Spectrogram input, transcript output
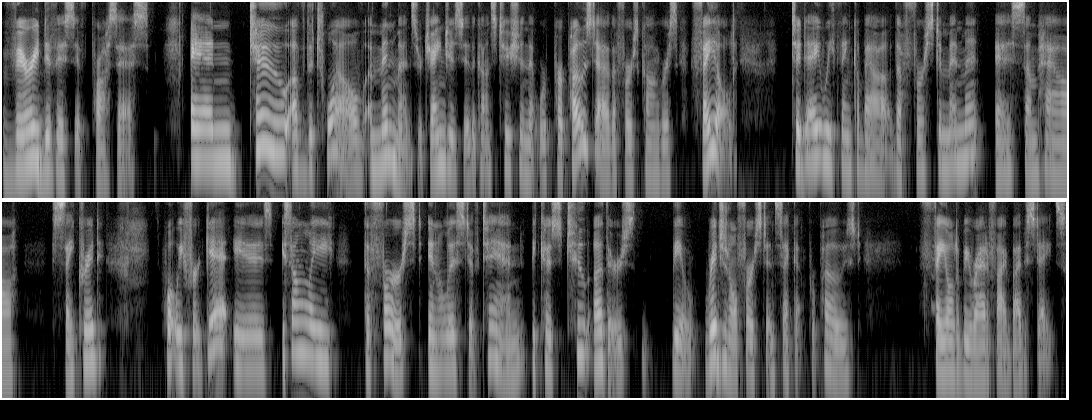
very divisive process. And two of the 12 amendments or changes to the Constitution that were proposed out of the first Congress failed. Today, we think about the First Amendment as somehow sacred. What we forget is it's only the first in a list of 10 because two others, the original first and second proposed, failed to be ratified by the states.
